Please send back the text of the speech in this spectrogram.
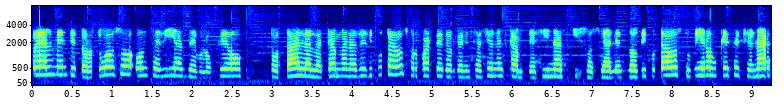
realmente tortuoso, 11 días de bloqueo total a la Cámara de Diputados por parte de organizaciones campesinas y sociales. Los diputados tuvieron que sesionar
